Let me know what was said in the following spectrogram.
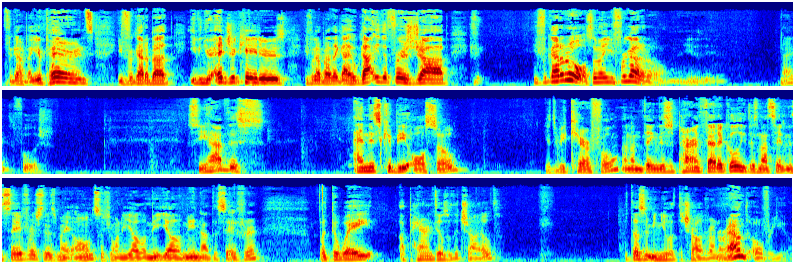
You forgot about your parents. You forgot about even your educators. You forgot about the guy who got you the first job. You, you forgot it all. Somehow you forgot it all. You. It's foolish. So you have this and this could be also, you have to be careful. And I'm thinking this is parenthetical. He does not say it in the Sefer, so this is my own. So if you want to yell at me, yell at me, not the Sefer. But the way a parent deals with a child, it doesn't mean you let the child run around over you.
